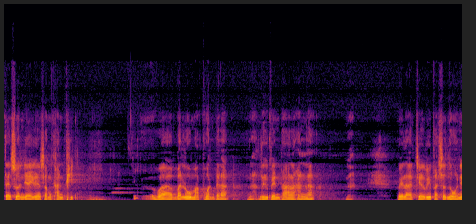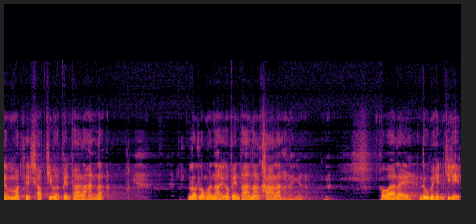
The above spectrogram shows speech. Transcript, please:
แต่ส่วนใหญ่ก็สำคัญผิด ว่าบรรลุมรรคผลไปแล้วนะหรือเป็นพระอรหันต์แล้วนะเวลาเจอวิปัสสนูเนี่ยมักจะชอบคิดว่าเป็นพระอรหันต์ละลดลงมาหน่อยก็เป็นพระอนาคาละอะไรเงี้ยเพราะว่าอะไรดูไม่เห็นกิเลส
